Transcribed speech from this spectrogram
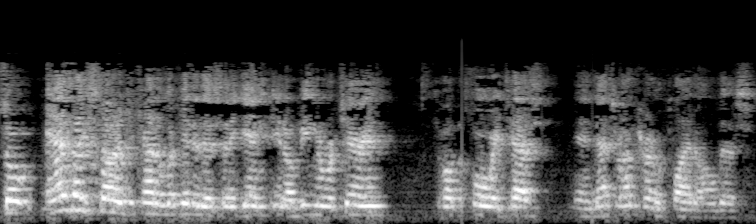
So as I started to kind of look into this, and again, you know, being a Rotarian, it's about the four-way test, and that's what I'm trying to apply to all this.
